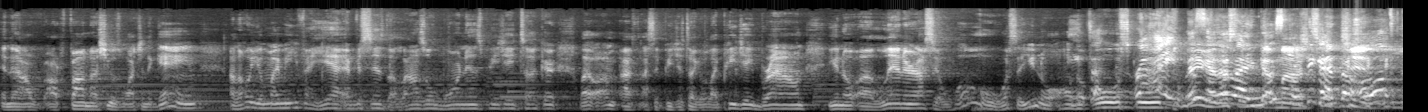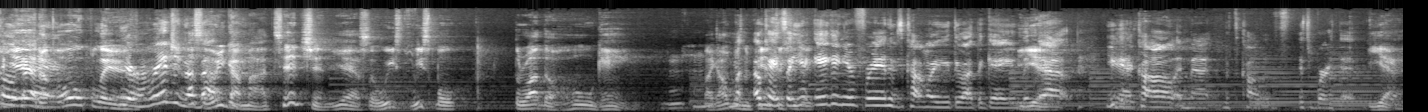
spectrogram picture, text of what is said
And then I, I found out she was watching the game. I was like, oh, you Miami Heat fan? Yeah, ever since the Alonzo Mournings, PJ Tucker. Like, um, I, I said PJ Tucker, like PJ Brown, you know, uh, Leonard. I said, whoa. I said, you know, all the old school right. Players. I said, like you got my school. She got the old school yeah, players. the old players. The original said, oh, you got my attention. Yeah, so we, we spoke throughout the whole game. Like, I wasn't Okay, so attention you're egging your friend who's calling you throughout the game, Yeah. now you Yeah. get a call and that this call is it's worth it. Yeah,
